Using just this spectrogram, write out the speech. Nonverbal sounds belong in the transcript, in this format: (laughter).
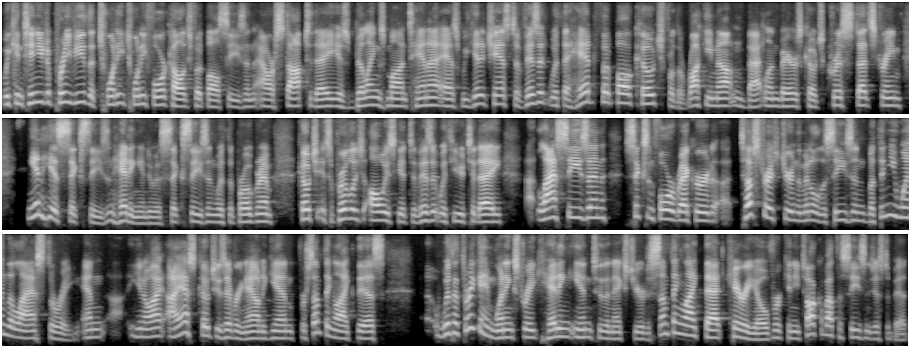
We continue to preview the 2024 college football season. Our stop today is Billings, Montana, as we get a chance to visit with the head football coach for the Rocky Mountain Battlin' Bears, Coach Chris Stutzriem, in his sixth season, heading into his sixth season with the program. Coach, it's a privilege always get to visit with you today. Uh, last season, six and four record, tough stretch during the middle of the season, but then you win the last three. And, uh, you know, I, I ask coaches every now and again for something like this with a three game winning streak heading into the next year, does something like that carry over? Can you talk about the season just a bit?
